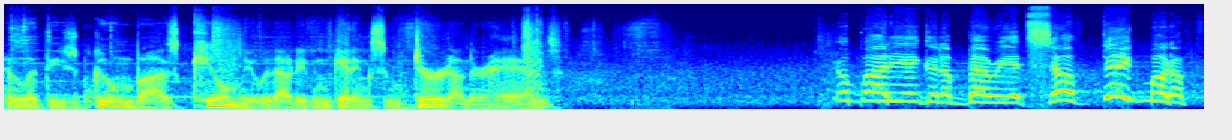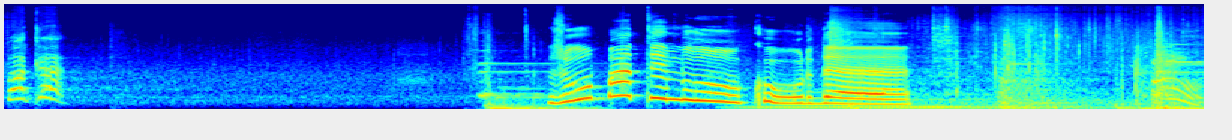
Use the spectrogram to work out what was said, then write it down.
and let these Goombas kill me without even getting some dirt on their hands. Your body ain't gonna bury itself. Dig, motherfucker! Z łopaty mu, kurde. You!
